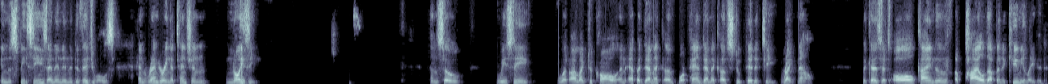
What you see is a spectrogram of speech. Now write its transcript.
in the species and in individuals, and rendering attention noisy. And so we see what I like to call an epidemic of or pandemic of stupidity right now, because it's all kind of uh, piled up and accumulated.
